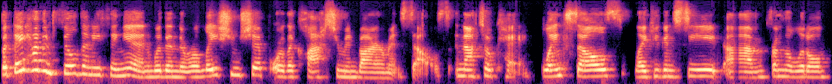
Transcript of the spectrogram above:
But they haven't filled anything in within the relationship or the classroom environment cells, and that's okay. Blank cells, like you can see um, from the little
